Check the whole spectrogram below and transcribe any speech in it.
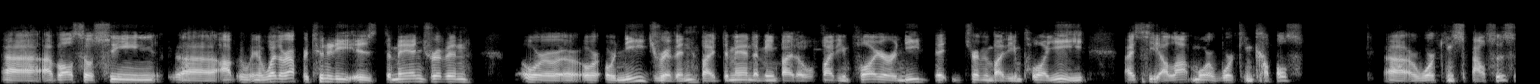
Uh, I've also seen uh, whether opportunity is demand driven or, or, or need driven. By demand, I mean by the by the employer, or need driven by the employee. I see a lot more working couples uh, or working spouses.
